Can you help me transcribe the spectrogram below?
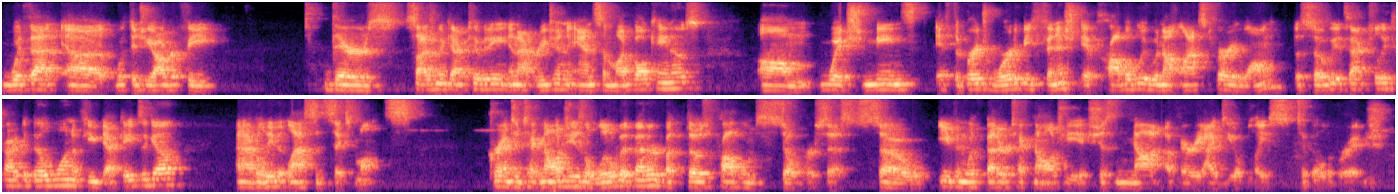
with that, uh, with the geography, there's seismic activity in that region and some mud volcanoes, um, which means if the bridge were to be finished, it probably would not last very long. The Soviets actually tried to build one a few decades ago, and I believe it lasted six months. Granted, technology is a little bit better, but those problems still persist. So even with better technology, it's just not a very ideal place to build a bridge.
